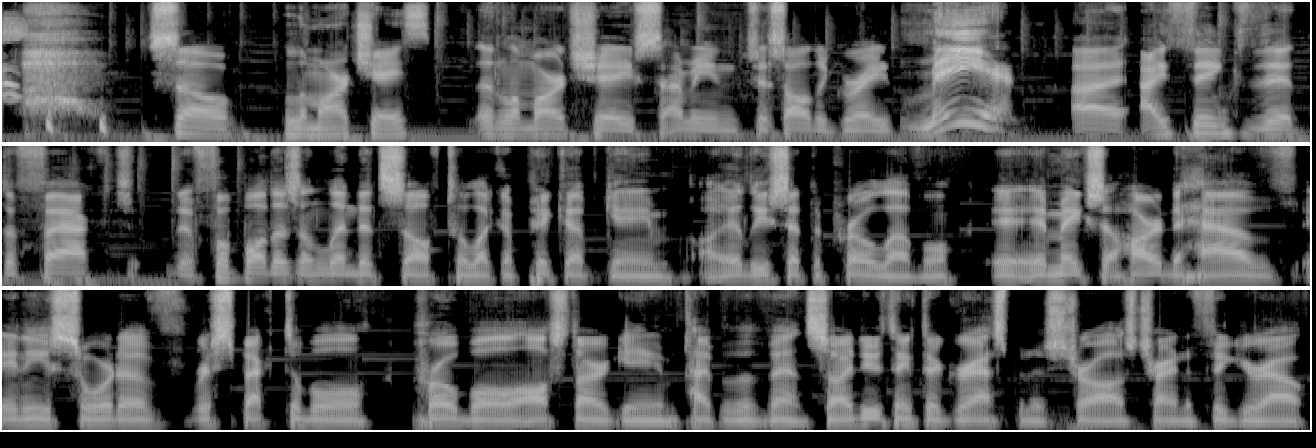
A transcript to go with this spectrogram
so Lamar Chase and Lamar Chase. I mean, just all the great man. I, I think that the fact that football doesn't lend itself to like a pickup game, uh, at least at the pro level, it, it makes it hard to have any sort of respectable Pro Bowl All Star game type of event. So I do think they're grasping at straws, trying to figure out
